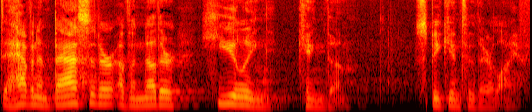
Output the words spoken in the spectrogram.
to have an ambassador of another healing kingdom speak into their life.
